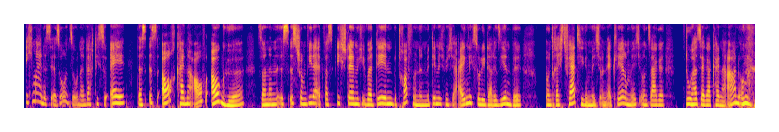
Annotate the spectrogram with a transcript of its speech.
Ich meine es ja so und so. Und dann dachte ich so, ey, das ist auch keine Auf Augenhöhe, sondern es ist schon wieder etwas, ich stelle mich über den Betroffenen, mit dem ich mich ja eigentlich solidarisieren will und rechtfertige mich und erkläre mich und sage, du hast ja gar keine Ahnung.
